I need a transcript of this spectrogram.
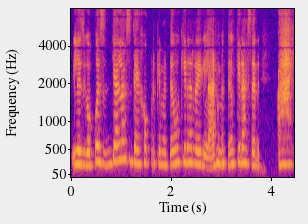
y les digo, pues ya las dejo porque me tengo que ir a arreglar, me tengo que ir a hacer, ay,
